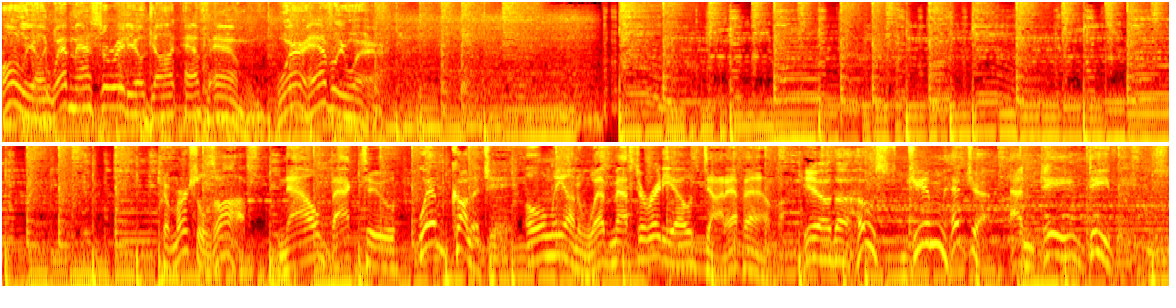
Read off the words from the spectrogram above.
Only on webmasterradio.fm. We're everywhere. Commercials off. Now back to Webcology. only on webmasterradio.fm. Here are the hosts, Jim Hedger and Dave Davies.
